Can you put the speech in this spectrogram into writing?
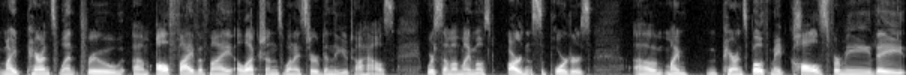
my parents went through um, all five of my elections when I served in the Utah House. Were some of my most ardent supporters. Uh, my parents both made calls for me. They,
